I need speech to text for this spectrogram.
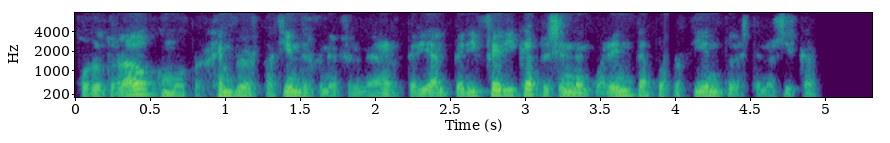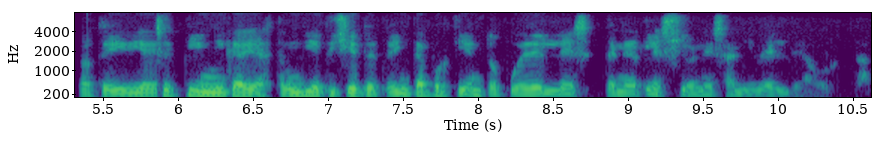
por otro lado, como por ejemplo los pacientes con enfermedad arterial periférica presentan 40% de estenosis carotidea clínica y hasta un 17-30% pueden tener lesiones a nivel de aorta.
